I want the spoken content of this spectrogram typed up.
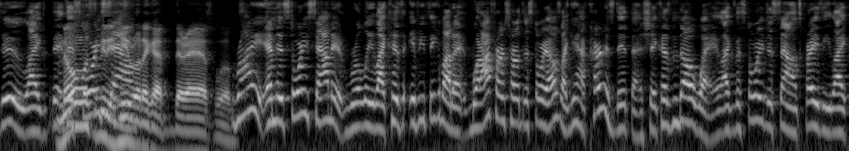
dude, like, the, no the one wants story to be the sound- hero that got their ass whooped. Right, and the story sounded really like because if you think about it, when I first heard the story, I was like, "Yeah, Curtis did that shit." Because no way, like the story just sounds crazy. Like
